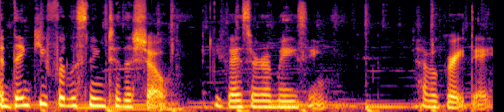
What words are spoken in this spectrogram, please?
And thank you for listening to the show. You guys are amazing. Have a great day.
